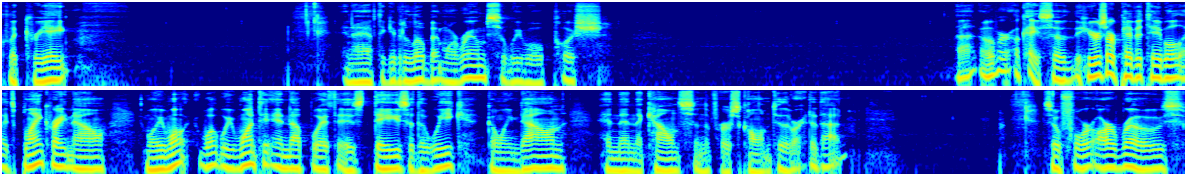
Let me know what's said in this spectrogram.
Click Create. And I have to give it a little bit more room, so we will push that over. Okay, so here's our pivot table. It's blank right now. And we want, what we want to end up with is days of the week going down and then the counts in the first column to the right of that. So for our rows,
